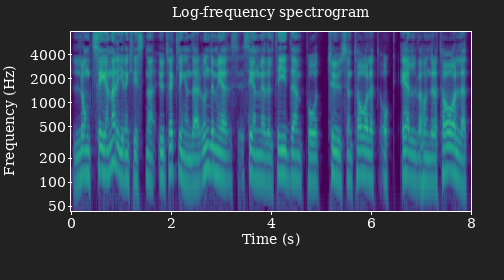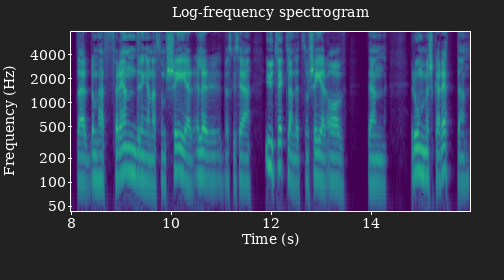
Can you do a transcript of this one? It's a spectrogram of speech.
långt senare i den kristna utvecklingen där under med, senmedeltiden på 1000-talet och 1100-talet där de här förändringarna som sker, eller vad ska jag säga, utvecklandet som sker av den romerska rätten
